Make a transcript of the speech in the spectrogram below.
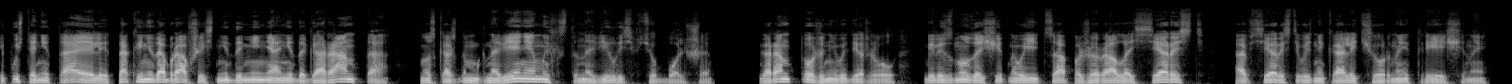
И пусть они таяли, так и не добравшись ни до меня, ни до гаранта, но с каждым мгновением их становилось все больше. Гарант тоже не выдерживал. Белизну защитного яйца пожирала серость, а в серости возникали черные трещины.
